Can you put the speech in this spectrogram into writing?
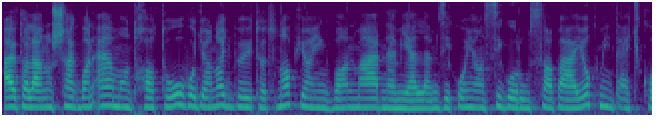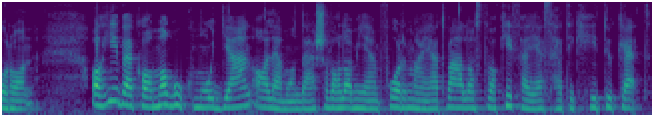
Általánosságban elmondható, hogy a nagybőjtött napjainkban már nem jellemzik olyan szigorú szabályok, mint egykoron. A hívek a maguk módján a lemondás valamilyen formáját választva kifejezhetik hitüket.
